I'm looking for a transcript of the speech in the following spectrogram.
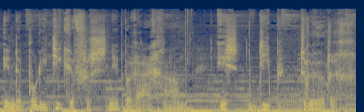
in de politieke versnipperaar gaan, is diep treurig.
